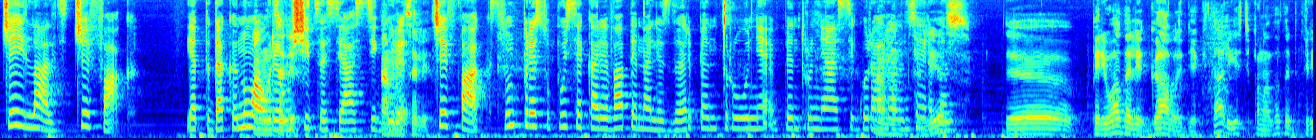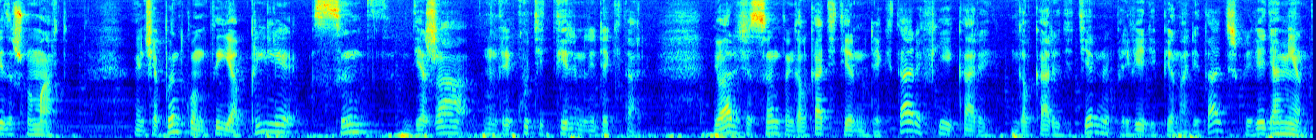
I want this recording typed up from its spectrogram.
ceilalți ce fac? Iată, dacă nu Am au înțeles. reușit să se asigure, ce fac? Sunt presupuse careva penalizări pentru, ne, pentru neasigurarea Am în termen? Perioada legală de achitare este până la data de 31 martie. Începând cu 1 aprilie, sunt deja întrecute termenele de achitare. Deoarece sunt încălcate termenele de achitare, fiecare încălcare de termen prevede penalitate și prevede amendă.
